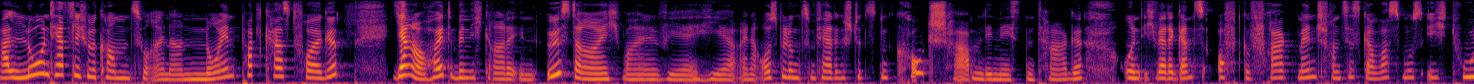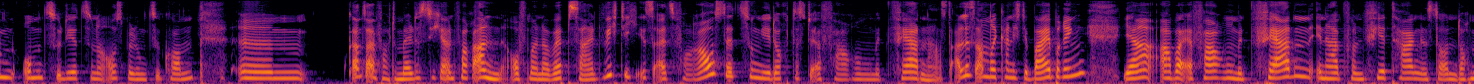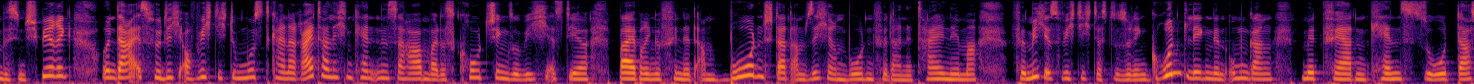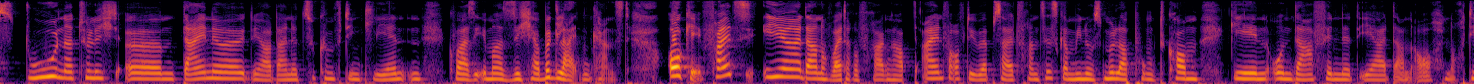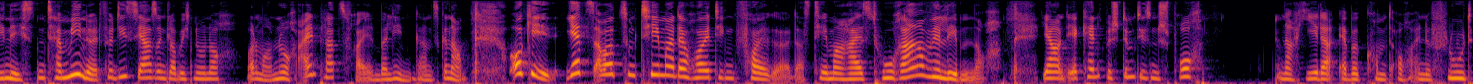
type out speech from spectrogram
Hallo und herzlich willkommen zu einer neuen Podcast-Folge. Ja, heute bin ich gerade in Österreich, weil wir hier eine Ausbildung zum pferdegestützten Coach haben die nächsten Tage. Und ich werde ganz oft gefragt, Mensch, Franziska, was muss ich tun, um zu dir zu einer Ausbildung zu kommen? Ähm, Ganz einfach, du meldest dich einfach an auf meiner Website. Wichtig ist als Voraussetzung jedoch, dass du Erfahrungen mit Pferden hast. Alles andere kann ich dir beibringen, ja, aber Erfahrungen mit Pferden innerhalb von vier Tagen ist dann doch ein bisschen schwierig. Und da ist für dich auch wichtig, du musst keine reiterlichen Kenntnisse haben, weil das Coaching, so wie ich es dir beibringe, findet am Boden statt, am sicheren Boden für deine Teilnehmer. Für mich ist wichtig, dass du so den grundlegenden Umgang mit Pferden kennst, so dass du natürlich ähm, deine, ja, deine zukünftigen Klienten Klienten quasi immer sicher begleiten kannst. Okay, falls ihr da noch weitere Fragen habt, einfach auf die Website franziska-müller.com gehen und da findet ihr dann auch noch die nächsten Termine. Für dieses Jahr sind, glaube ich, nur noch, warte mal, nur noch ein Platz frei in Berlin, ganz genau. Okay, jetzt aber zum Thema der heutigen Folge. Das Thema heißt Hurra, wir leben noch. Ja, und ihr kennt bestimmt diesen Spruch, nach jeder Ebbe kommt auch eine Flut.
